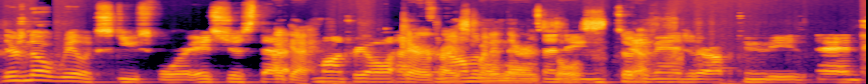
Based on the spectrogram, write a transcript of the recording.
there's no real excuse for it. It's just that Okay. Montreal had Carey phenomenal went in there and goaltending, stole- took yeah. advantage of their opportunities, and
